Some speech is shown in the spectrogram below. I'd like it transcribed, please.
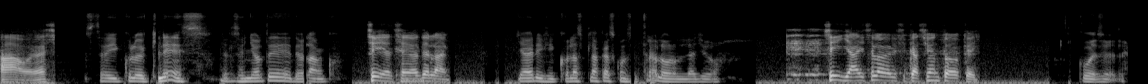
Ah, ahora sí. ¿Este vehículo de quién es? Del señor de, de blanco. Sí, el señor de blanco. ¿Ya verificó las placas con central o le ayudó? Sí, ya hice la verificación, todo ok. QSL.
